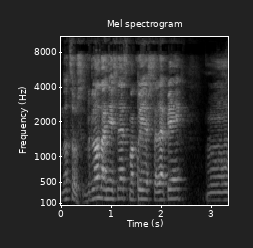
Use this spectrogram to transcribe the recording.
No cóż, wygląda nieźle, smakuje jeszcze lepiej. Mm.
